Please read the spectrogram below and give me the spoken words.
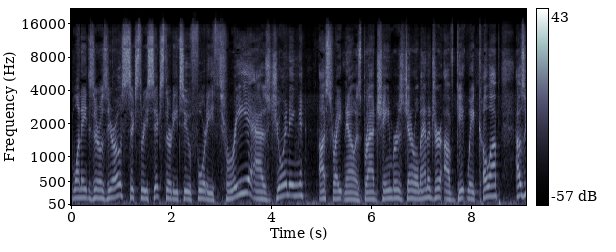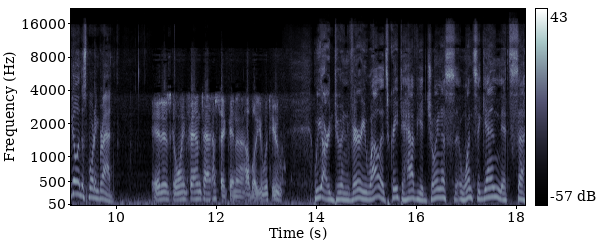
1 636 3243. As joining us right now is Brad Chambers, General Manager of Gateway Co op. How's it going this morning, Brad? It is going fantastic. And uh, how about you with you? We are doing very well. It's great to have you join us once again. It's uh,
